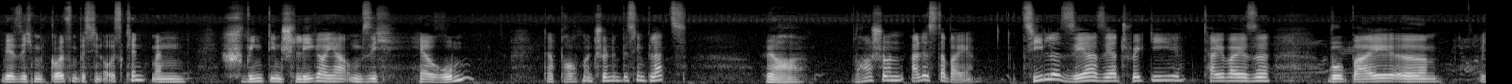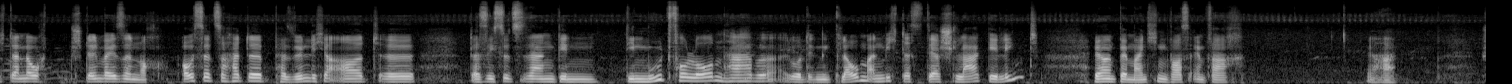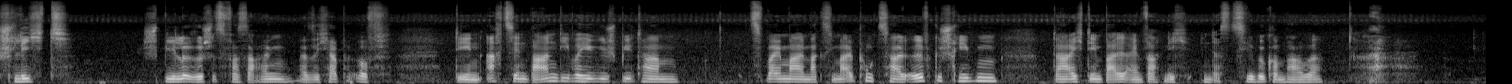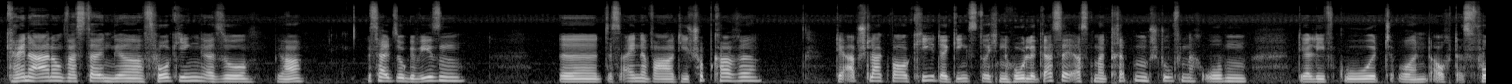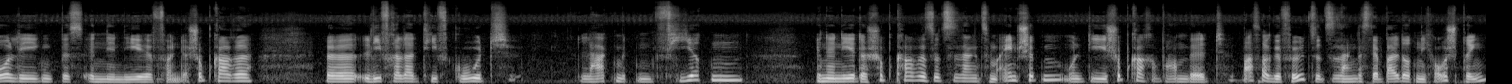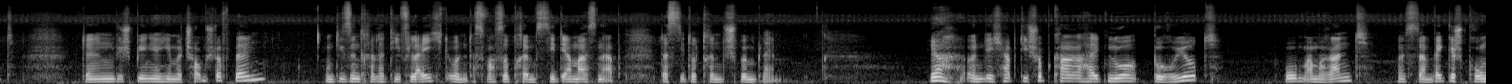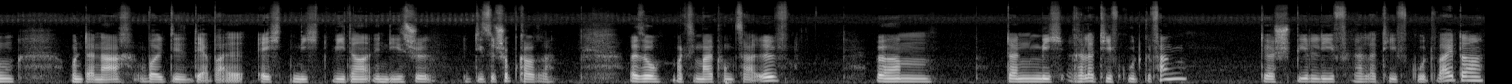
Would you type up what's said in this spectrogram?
wer sich mit Golf ein bisschen auskennt, man schwingt den Schläger ja um sich herum. Da braucht man schon ein bisschen Platz. Ja, war schon alles dabei. Ziele sehr, sehr tricky teilweise, wobei äh, ich dann auch stellenweise noch Aussätze hatte, persönlicher Art, äh, dass ich sozusagen den, den Mut verloren habe oder den Glauben an mich, dass der Schlag gelingt. Ja, und bei manchen war es einfach, ja, schlicht spielerisches Versagen. Also ich habe auf den 18 Bahnen, die wir hier gespielt haben, zweimal Maximalpunktzahl 11 geschrieben, da ich den Ball einfach nicht in das Ziel bekommen habe. Keine Ahnung, was da in mir vorging. Also ja, ist halt so gewesen. Äh, Das eine war die Schubkarre. Der Abschlag war okay, da ging es durch eine hohle Gasse, erstmal Treppenstufen nach oben. Der lief gut und auch das Vorlegen bis in die Nähe von der Schubkarre äh, lief relativ gut. Lag mit einem vierten in der Nähe der Schubkarre sozusagen zum Einschippen und die Schubkarre war mit Wasser gefüllt, sozusagen, dass der Ball dort nicht rausspringt. Denn wir spielen ja hier mit Schaumstoffbällen und die sind relativ leicht und das Wasser bremst sie dermaßen ab, dass die dort drin schwimmen bleiben. Ja, und ich habe die Schubkarre halt nur berührt, oben am Rand, ist dann weggesprungen und danach wollte der Ball echt nicht wieder in diese, in diese Schubkarre. Also Maximalpunktzahl 11. Ähm, dann mich relativ gut gefangen. Der Spiel lief relativ gut weiter.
